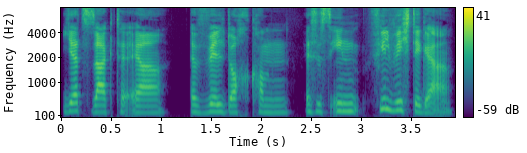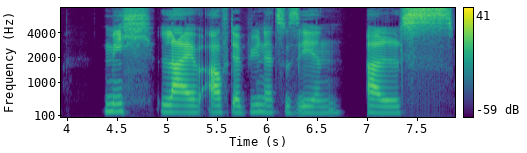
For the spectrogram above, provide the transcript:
jetzt sagte er, er will doch kommen. Es ist ihm viel wichtiger, mich live auf der Bühne zu sehen, als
